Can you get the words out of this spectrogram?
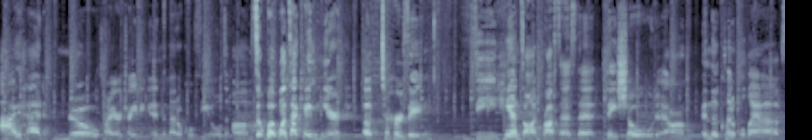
I had no prior training in the medical field. Um, so, but once I came here uh, to Herzing, the hands-on process that they showed um, in the clinical labs,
